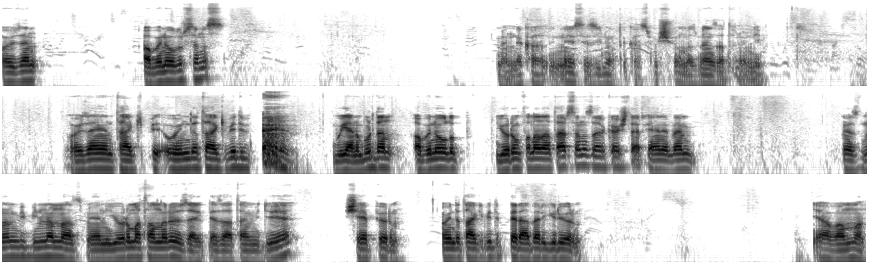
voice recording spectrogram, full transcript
O yüzden abone olursanız ben de neyse zil nokta kasmış şey olmaz ben zaten öndeyim. O yüzden yani takip oyunda takip edip bu yani buradan abone olup yorum falan atarsanız arkadaşlar yani ben en azından bir bilmem lazım yani yorum atanları özellikle zaten videoya şey yapıyorum. Oyunda takip edip beraber giriyorum. Ya Vanman.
